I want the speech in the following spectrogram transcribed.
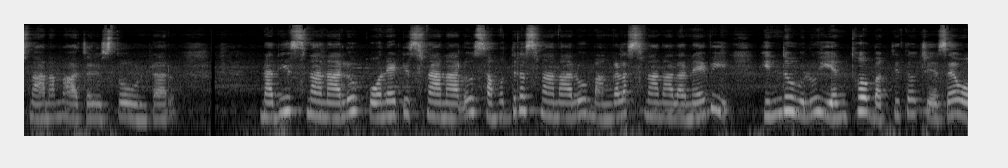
స్నానం ఆచరిస్తూ ఉంటారు. నదీ స్నానాలు కోనేటి స్నానాలు సముద్ర స్నానాలు మంగళ స్నానాలు అనేవి హిందువులు ఎంతో భక్తితో చేసే ఓ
